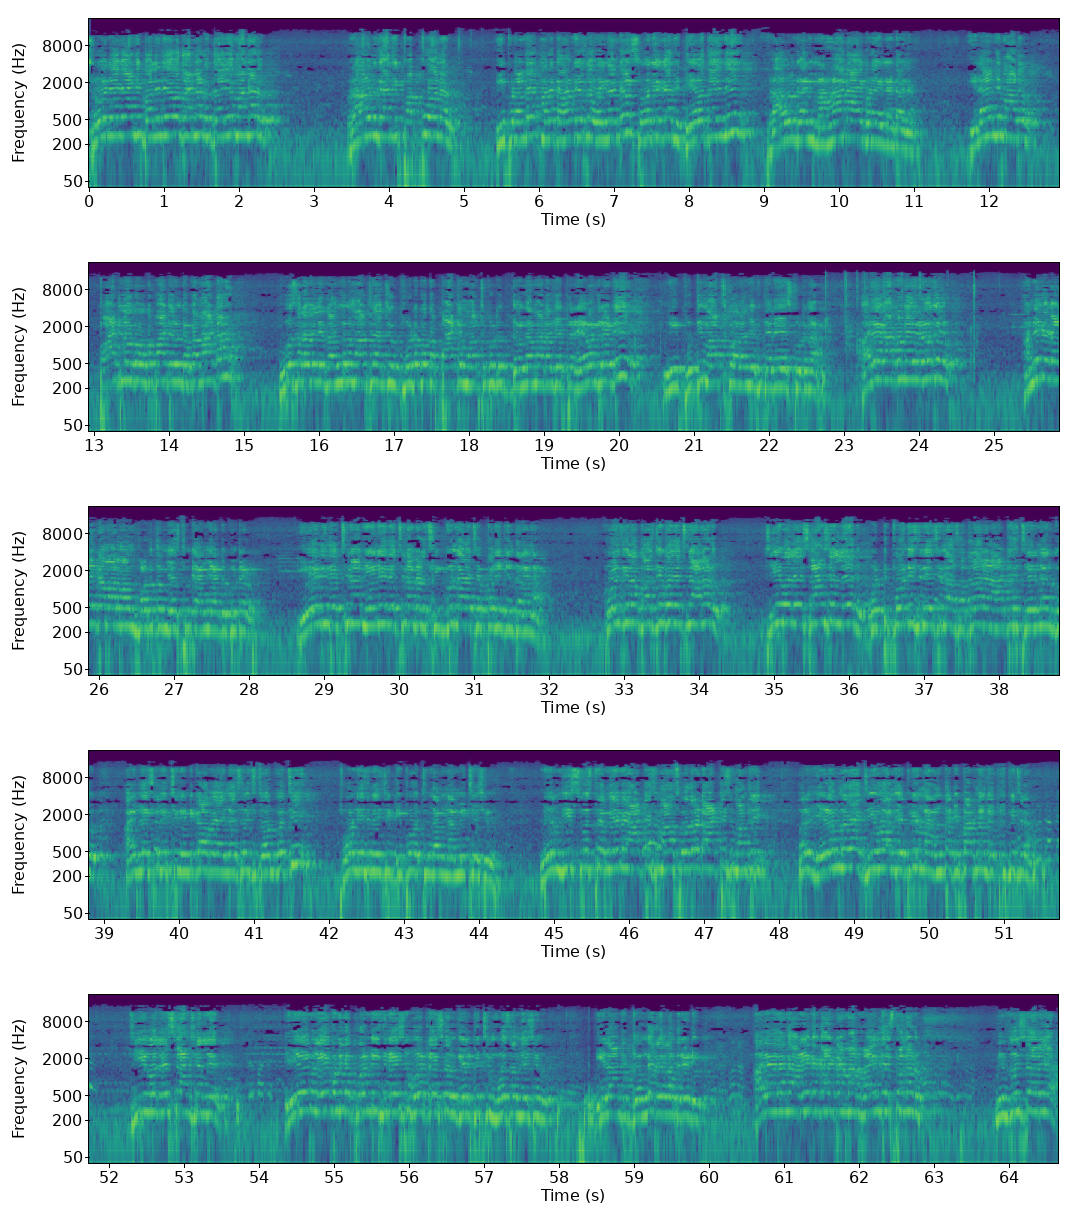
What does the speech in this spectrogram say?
సోనియా గాంధీ బలిదేవత అన్నాడు దయ్యం అన్నాడు రాహుల్ గాంధీ పప్పు అన్నాడు. ఇప్పుడు అంటే మన కాంగ్రెస్లో పోయినాక సోనియా గాంధీ దేవత అయింది రాహుల్ గాంధీ మహానాయకుడు అయిందంట ఆయన. ఇలాంటి మాట పార్టీలోకి ఒక పార్టీ ఉంటే ఒక మాట ఊసర వెళ్ళి రంగులు మార్చవచ్చు పూటకు ఒక పార్టీ మార్చుకుంటూ దొంగ మాటలు చెప్పి రేవంత్ రెడ్డి నీ బుద్ధి మార్చుకోవాలని చెప్పి తెలియజేసుకుంటున్నా. అదే కాకుండా ఈ రోజు అనేక కార్యక్రమాలు మనం ప్రభుత్వం చేస్తుంటే అన్ని అడ్డుకుంటాడు ఏది తెచ్చినా నేనే తెచ్చినా అంటాడు సిగ్గుండాలా చెప్పనీకి ఇంతనన్నా? కోచిలో బస్ డిపో తెచ్చినా అన్నాడు. జీవో లేదు శాంక్షన్ లేదు. కొట్టి పోలీసులు వేసిండు ఆ సత్యనారాయణ ఆర్టీసీ చైర్మన్కు ఐదు లక్షలు ఇచ్చి ఇంటికాడ పోయి ఐదు లక్షలు ఇచ్చి తోలుకొచ్చి పోలీసులు వేసి డిపో వచ్చిందని నమ్మిచ్చేసిండు. మేము తీసి చూస్తే మేమే ఆర్టీసీ మా సోదరుడు ఆర్టీసీ మంత్రి. మరి ఏడున్నదా జీవో అని చెప్పి మా అంతా డిపార్ట్మెంట్ ఎత్తికిపించినాం. జీవో లేదు శాంక్షన్ లేదు. ఏం లేకుండా పోలీసులు వేసి ఓట్లు వేసుకొని గెలిపించి మోసం చేసిండు. ఇలాంటి దొంగ రేవంత్ రెడ్డి. అదేవిధంగా అనేక కార్యక్రమాలు రైలు చేస్తున్నాడు. మీరు చూసినారుగా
